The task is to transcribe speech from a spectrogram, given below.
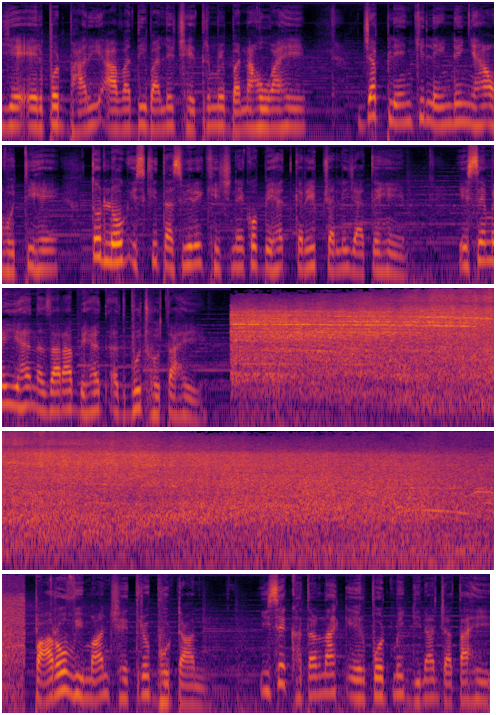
ये एयरपोर्ट भारी आबादी वाले क्षेत्र में बना हुआ है। जब प्लेन की लैंडिंग यहाँ होती है तो लोग इसकी तस्वीरें खींचने को बेहद करीब चले जाते हैं। ऐसे में यह नज़ारा बेहद अद्भुत होता है। पारो विमान क्षेत्र, भूटान। इसे खतरनाक एयरपोर्ट में गिना जाता है,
